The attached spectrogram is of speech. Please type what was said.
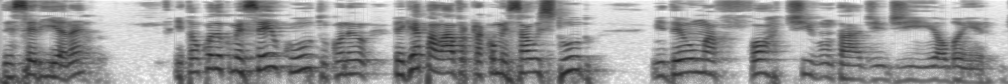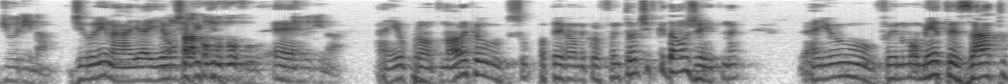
desceria, né? Então, quando eu comecei o culto, quando eu peguei a palavra para começar o estudo, me deu uma forte vontade de ir ao banheiro. De urinar. De urinar. E aí Vamos eu falar como que... vovô. É. De urinar. Aí eu, pronto, na hora que eu subo para pegar o microfone, então eu tive que dar um jeito, né? Aí eu, foi no momento exato,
